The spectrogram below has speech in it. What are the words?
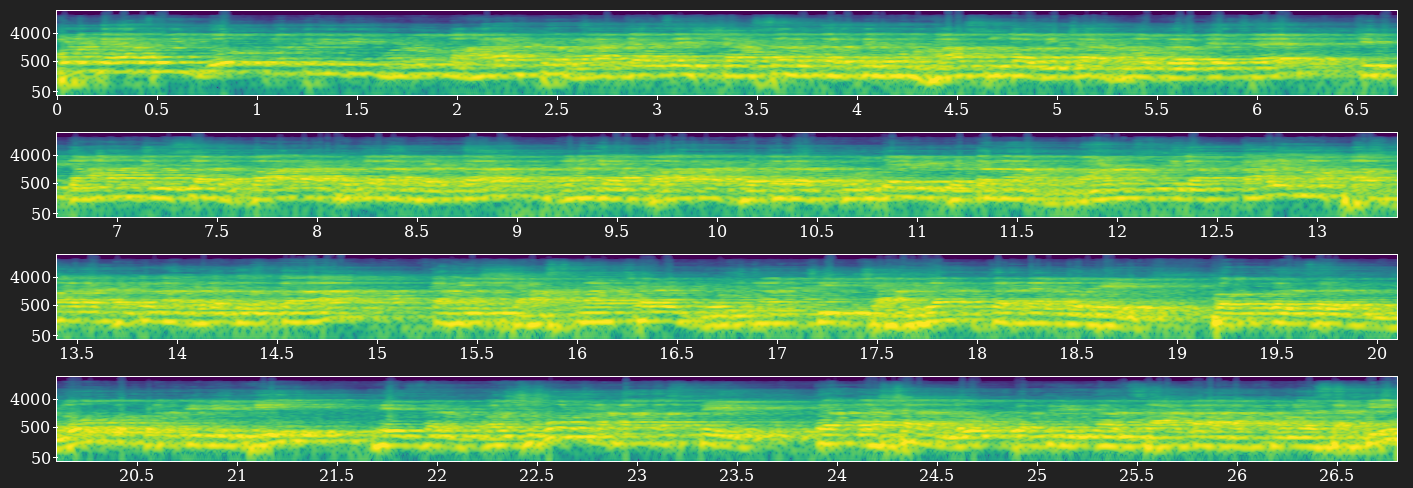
पण त्यावेळी लोकप्रतिनिधी म्हणून महाराष्ट्र राज्याचे शासन करते म्हणून हा सुद्धा विचार होणं गरजेचं आहे की दहा दिवसात बारा घटना घडतात आणि या बारा घटनात दुर्दैवी घटना माणुसकीला काळीमा फासणाऱ्या घटना घडत असताना काही शासनाच्या योजनांची जाहिरात करण्यामध्ये फक्त जर लोकप्रतिनिधी हे जर मशहूर राहत असतील तर अशा लोकप्रतिनिधींना जागा दाखवण्यासाठी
